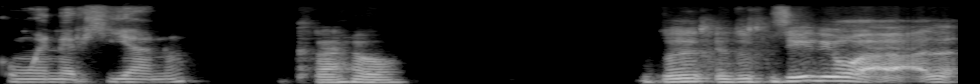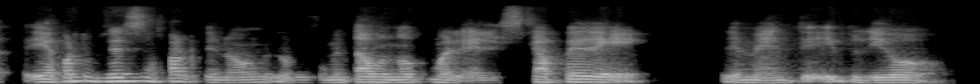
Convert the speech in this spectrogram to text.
como energía, ¿no? Claro. Entonces, entonces pues sí, digo, y aparte pues esa parte, ¿no? Lo que comentamos, ¿no? Como el, escape de, de, mente, y pues digo,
